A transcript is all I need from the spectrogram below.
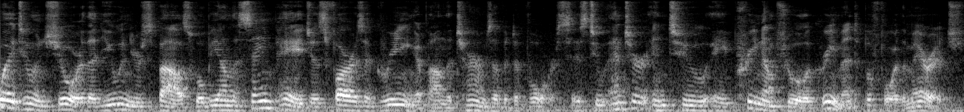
way to ensure that you and your spouse will be on the same page as far as agreeing upon the terms of a divorce is to enter into a prenuptial agreement before the marriage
